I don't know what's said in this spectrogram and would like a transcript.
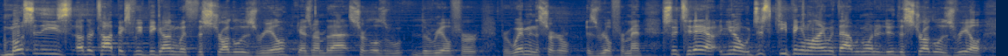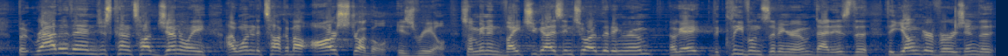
most of these other topics we've begun with the struggle is real. You guys remember that? Struggle is the real for, for women, the struggle is real for men. So today, uh, you know, just keeping in line with that, we want to do the struggle is real. But rather than just kind of talk generally, I wanted to talk about our struggle is real. So I'm going to invite you guys into our living room, okay? The Cleveland's living room. That is the, the younger version, the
